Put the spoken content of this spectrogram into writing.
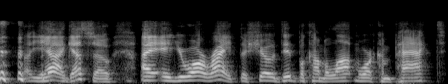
uh, yeah, I guess so. I, you are right. The show did become a lot more compact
